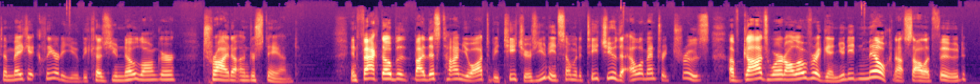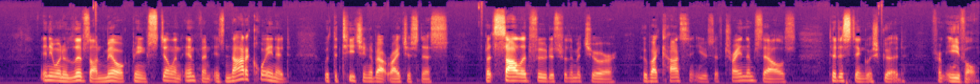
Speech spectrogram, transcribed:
to make it clear to you because you no longer try to understand. In fact, though by this time you ought to be teachers, you need someone to teach you the elementary truths of God's Word all over again. You need milk, not solid food. Anyone who lives on milk, being still an infant, is not acquainted with the teaching about righteousness but solid food is for the mature, who by constant use have trained themselves to distinguish good from evil.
